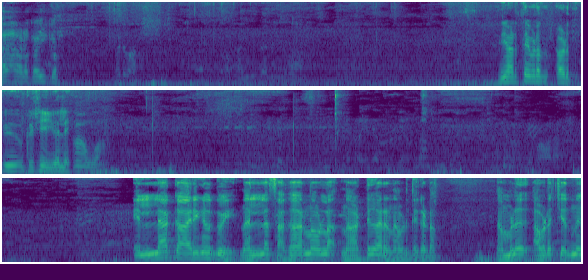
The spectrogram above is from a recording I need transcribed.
ഇതാ അവിടെ കഴിക്കും? നീ അടുത്ത ഇവിടെ അവിടെ കൃഷി ചെയ്യും അല്ലേ? ആ വാ എല്ലാ കാര്യങ്ങൾക്കുമേ നല്ല സഹകരണമുള്ള നാട്ടുകാരാണ് അവിടുത്തെ കേട്ടോ. നമ്മൾ അവിടെ ചെന്ന്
